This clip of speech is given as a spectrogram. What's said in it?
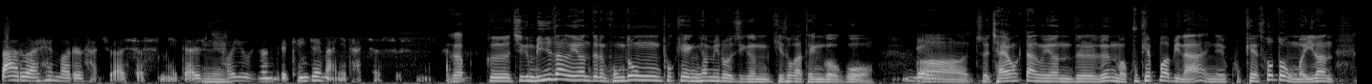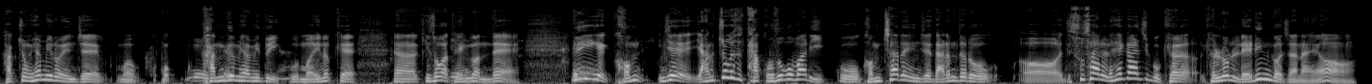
빠루와 해머를 가져왔었습니다. 그래서 네. 저희 의원들이 굉장히 많이 다쳤었습니다. 그러니까 그 지금 민주당 의원들은 공동 폭행 혐의로 지금 기소가 된 거고, 네. 어, 저 자유한국당 의원들은 뭐 국회법이나 이제 국회 소동 뭐 이런 각종 혐의로 이제 뭐 고- 네, 감금 그렇습니다. 혐의도 있고 뭐 이렇게 어, 기소가 된 네. 건데 네. 이게 검 이제 양쪽에서 다 고소 고발이 있고 검찰은 이제 나름대로 어 이제 수사를 해가지고 결, 결론을 내린 거잖아요.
